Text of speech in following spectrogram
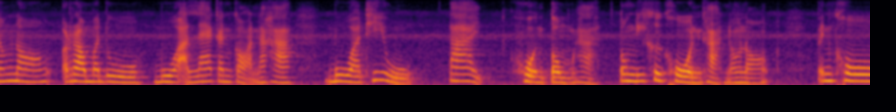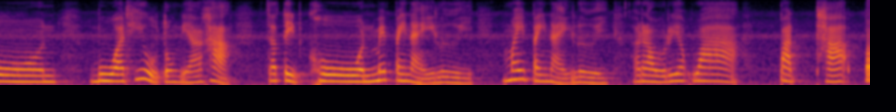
น้องๆเรามาดูบัวอันแรกกันก่อนนะคะ บัวที่อยู่ใต้โคนตมค่ะ ตรงนี้คือโคนค่ะน้องๆ เป็นโคน บัวที่อยู่ตรงนี้ค่ะ จะติดโคนไม่ไปไหนเลย ไม่ไปไหนเลย เราเรียกว่า ปัททะป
